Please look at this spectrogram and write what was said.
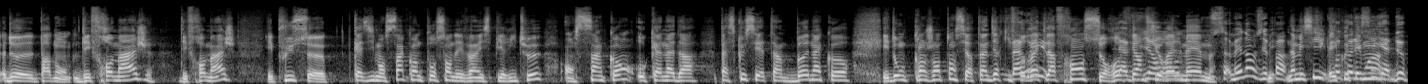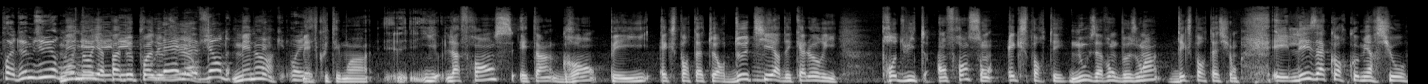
de, pardon, des fromages, des fromages, et plus euh, quasiment 50% des vins et spiritueux en 5 ans au Canada, parce que c'est un bon accord. Et donc, quand j'entends certains dire qu'il bah faudrait que la France se referme sur elle-même, mais non, c'est pas. Non, mais si, écoutez-moi, il y a deux poids deux mesures. Mais non, il n'y a pas deux poids deux mesures. viande. Mais non, mais écoutez-moi, la France est un grand pays exportateur. Deux tiers des calories produites en France sont exportées. Nous avons besoin d'exportation. Et les accords commerciaux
